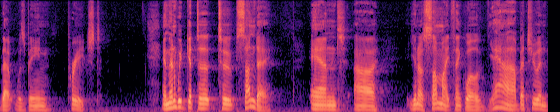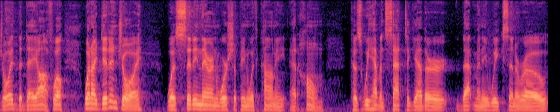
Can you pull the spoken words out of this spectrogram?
that was being preached. And then we'd get to, to Sunday, and, uh, you know, some might think, well, yeah, I bet you enjoyed the day off. Well, what I did enjoy was sitting there and worshiping with Connie at home because we haven't sat together that many weeks in a row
